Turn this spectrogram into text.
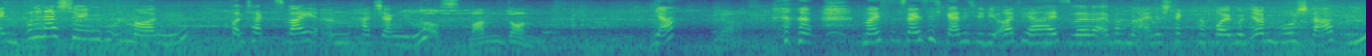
Einen wunderschönen guten Morgen von Tag 2 im Hajiang Loop. Aus Mandon. Ja? Ja. Meistens weiß ich gar nicht, wie die Orte hier heißen, weil wir einfach nur eine Strecke verfolgen und irgendwo schlafen.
